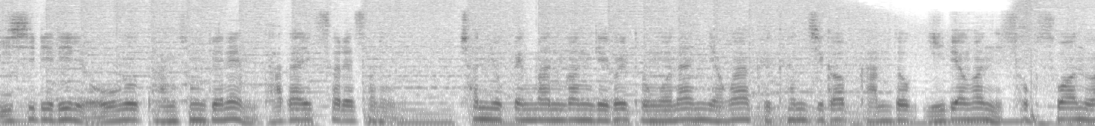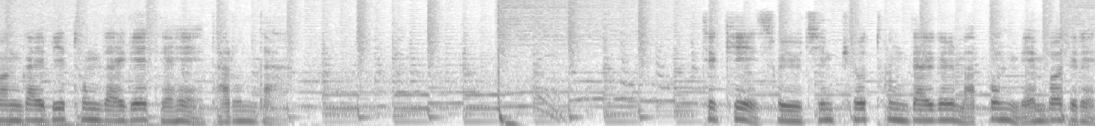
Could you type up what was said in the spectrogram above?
21일 오후 방송되는 다다익설에서는 1600만 관객을 동원한 영화 극한 직업 감독 이병헌 속수원 왕갈비 통닭에 대해 다룬다. 특히 소유진표 통닭을 맛본 멤버들은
